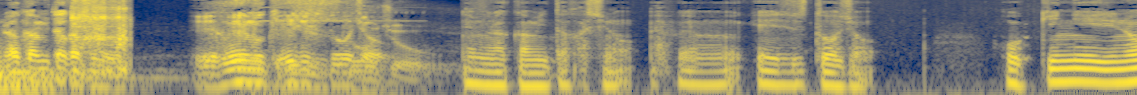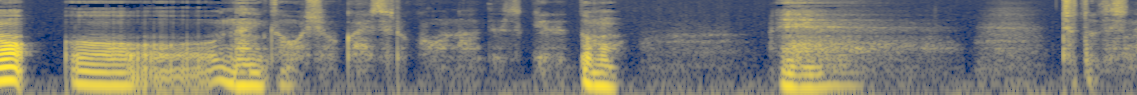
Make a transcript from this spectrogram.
村上隆の FM 芸術道場。村上隆の FM 芸術道場。お気に入りのお何かを紹介するコーナーですけれども。えー、ちょっとですね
